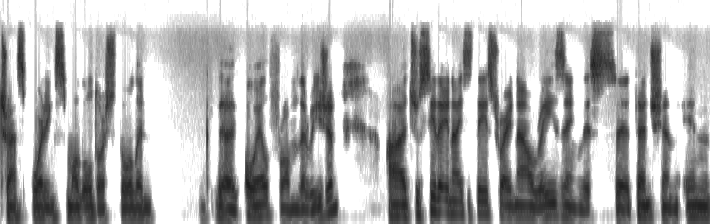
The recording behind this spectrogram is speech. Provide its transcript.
transporting smuggled or stolen the oil from the region. Uh, to see the United States right now raising this uh, tension in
